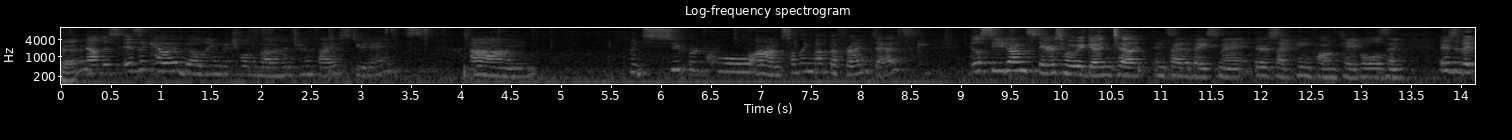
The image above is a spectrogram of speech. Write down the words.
Okay. Now, this is a co-ed building which holds about 105 students. Um, it's super cool. Um, something about the front desk. You'll see downstairs when we go into inside the basement. There's like ping pong tables and there's a big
